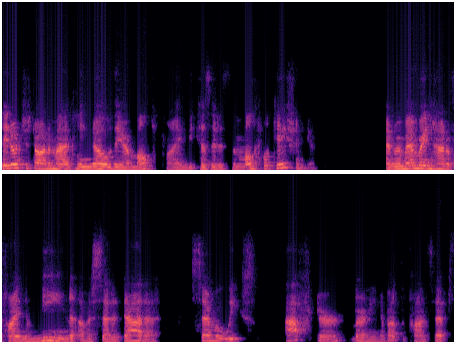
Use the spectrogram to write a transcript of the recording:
They don't just automatically know they are multiplying because it is the multiplication unit. And remembering how to find the mean of a set of data several weeks after learning about the concepts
